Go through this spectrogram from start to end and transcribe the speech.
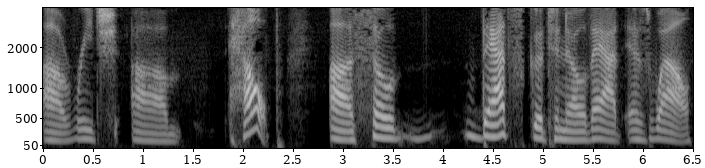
uh, reach um, help. Uh, so that's good to know that as well.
